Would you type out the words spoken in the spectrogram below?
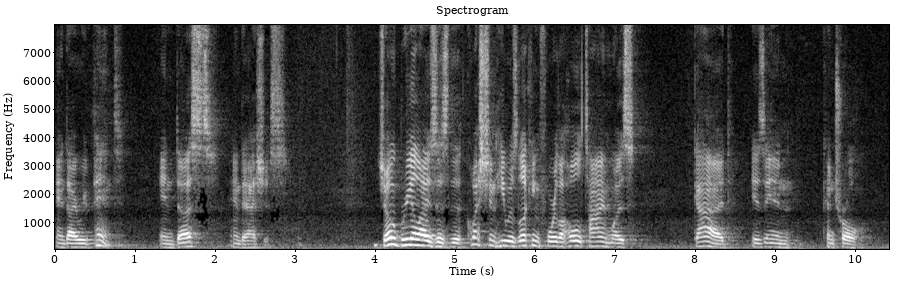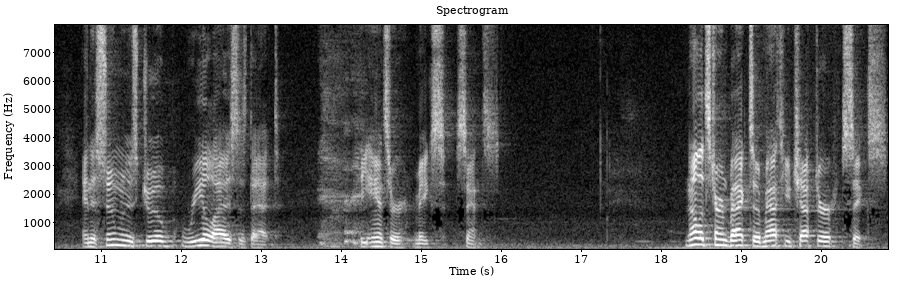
and I repent in dust and ashes. Job realizes the question he was looking for the whole time was God is in control. And as soon as Job realizes that, the answer makes sense. Now let's turn back to Matthew chapter 6,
